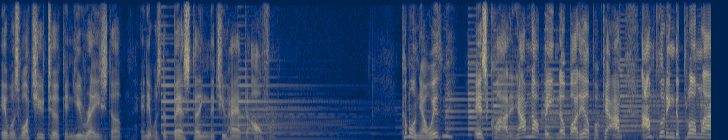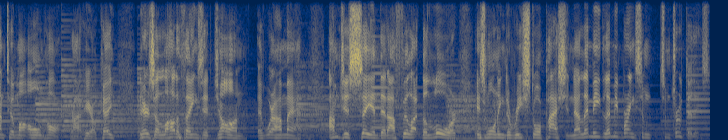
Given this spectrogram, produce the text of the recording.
It was what you took and you raised up, and it was the best thing that you had to offer. Come on, y'all with me? It's quiet in here. I'm not beating nobody up, okay? I'm, I'm putting the plumb line to my own heart right here, okay? There's a lot of things that John, where I'm at, I'm just saying that I feel like the Lord is wanting to restore passion. Now, let me, let me bring some, some truth to this.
